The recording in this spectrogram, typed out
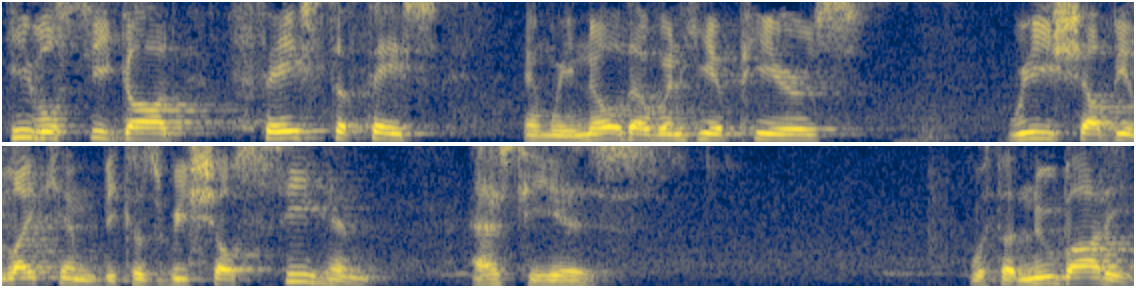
He will see God face to face, and we know that when he appears, we shall be like him because we shall see him as he is. With a new body,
